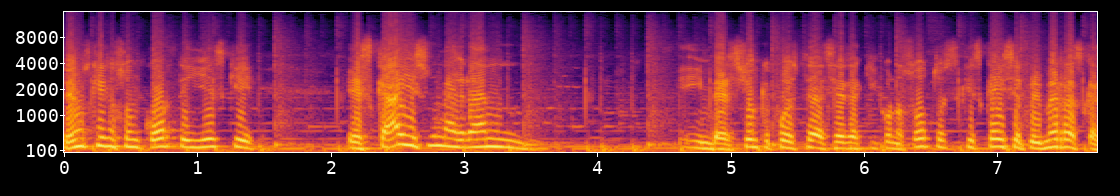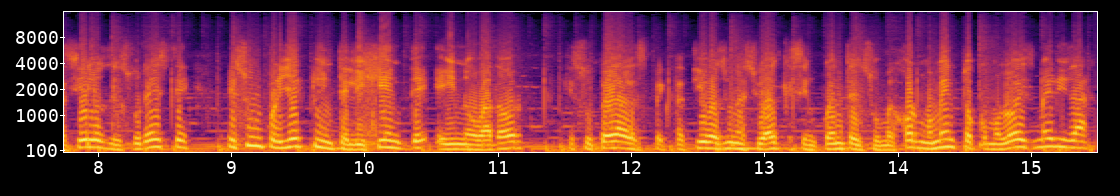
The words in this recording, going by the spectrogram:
tenemos que irnos a un corte y es que Sky es una gran inversión que puede usted hacer aquí con nosotros es que Sky es el primer rascacielos del sureste. Es un proyecto inteligente e innovador que supera las expectativas de una ciudad que se encuentra en su mejor momento, como lo es Mérida.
